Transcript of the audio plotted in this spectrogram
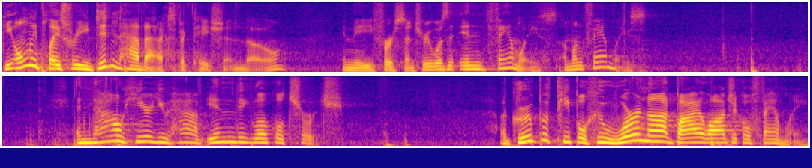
The only place where you didn't have that expectation, though, in the first century was in families, among families. And now here you have in the local church a group of people who were not biological family.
